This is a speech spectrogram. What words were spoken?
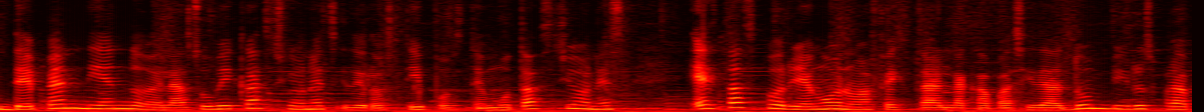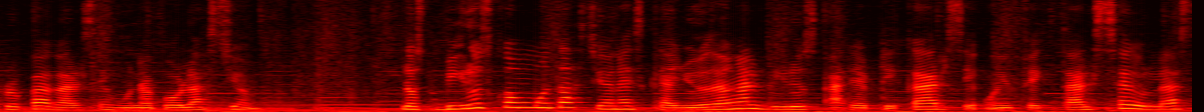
Dependiendo de las ubicaciones y de los tipos de mutaciones, estas podrían o no afectar la capacidad de un virus para propagarse en una población. Los virus con mutaciones que ayudan al virus a replicarse o infectar células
